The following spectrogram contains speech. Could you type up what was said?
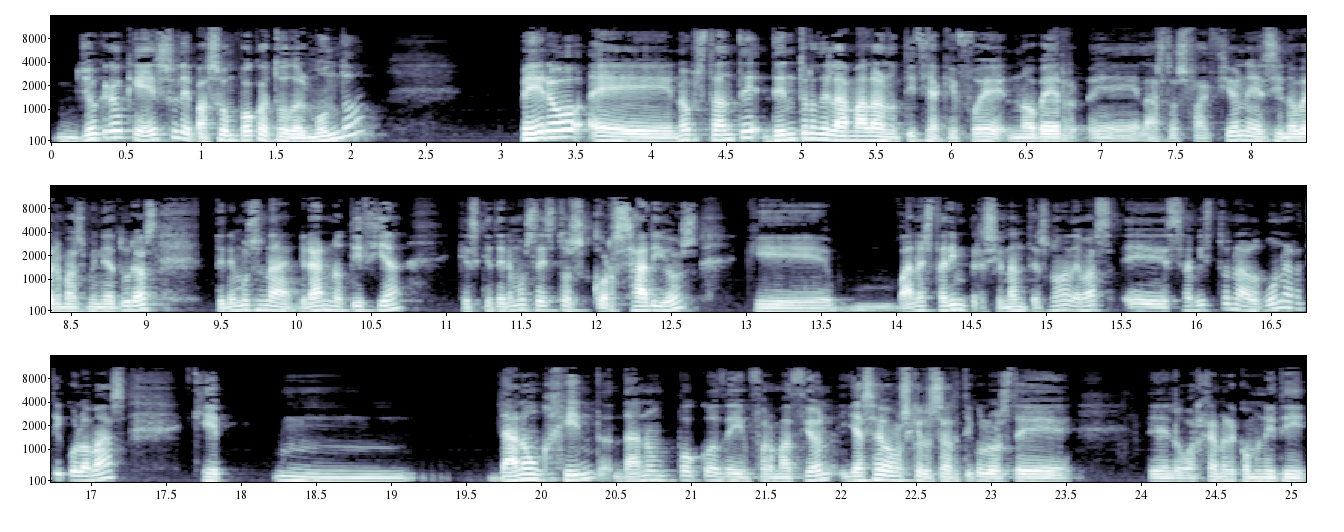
Yo creo que eso le pasó un poco a todo el mundo, Pero, eh, no obstante, dentro de la mala noticia que fue no ver eh, las dos facciones y no ver más miniaturas, tenemos una gran noticia, que es que tenemos estos corsarios que van a estar impresionantes, ¿no? Además, eh, se ha visto en algún artículo más que mm, dan un hint, dan un poco de información. Ya sabemos que los artículos de del Warhammer Community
